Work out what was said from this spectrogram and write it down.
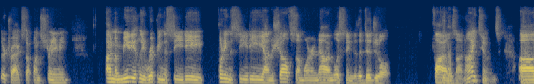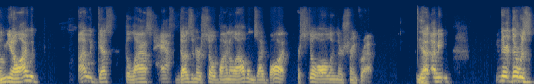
their tracks up on streaming, I'm immediately ripping the CD, putting the CD on a shelf somewhere, and now I'm listening to the digital files on iTunes. Um, you know, I would I would guess the last half dozen or so vinyl albums I bought are still all in their shrink wrap. Yeah. I mean, there there was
